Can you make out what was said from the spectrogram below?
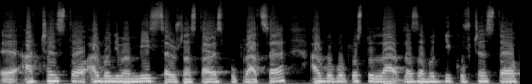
e, a często albo nie mam miejsca już na stałe współpracę, albo po prostu dla, dla zawodników często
